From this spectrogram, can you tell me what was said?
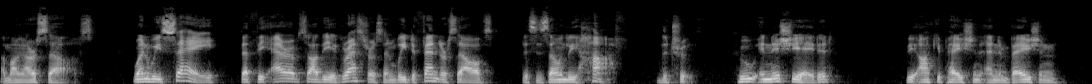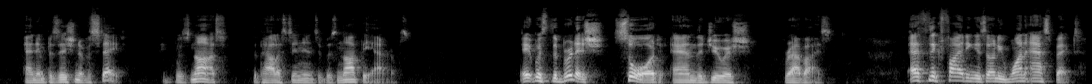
among ourselves. When we say that the Arabs are the aggressors and we defend ourselves, this is only half the truth. Who initiated the occupation and invasion and imposition of a state? It was not the Palestinians, it was not the Arabs. It was the British sword and the Jewish rabbis. Ethnic fighting is only one aspect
